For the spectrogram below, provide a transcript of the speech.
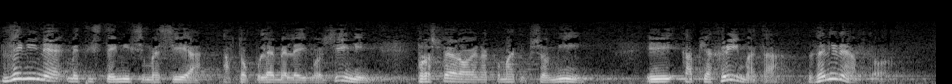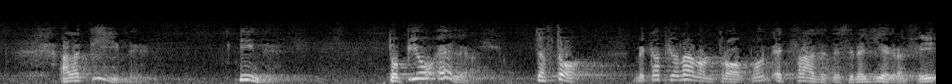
Δεν είναι με τη στενή σημασία αυτό που λέμε ελεημοσύνη προσφέρω ένα κομμάτι ψωμί ή κάποια χρήματα. Δεν είναι αυτό. Αλλά τι είναι; Είναι το οποίο έλεος. Και αυτό με κάποιον άλλον τρόπο εκφράζεται στην Αγία Γραφή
